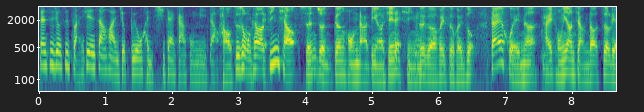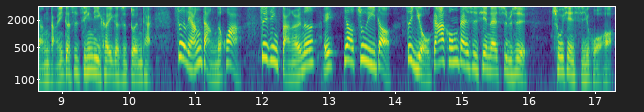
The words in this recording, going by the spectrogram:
但是就是短线上的话，你就不用很期待高空力道。好，这是我们看到金桥、神准跟宏达电啊。先请这个惠子回座。待会呢，还同样讲到这两档，一个是金利科，一个是敦泰。这两档的话，最近反而呢，哎，要注意到这有高空，但是现在是不是出现熄火哦？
